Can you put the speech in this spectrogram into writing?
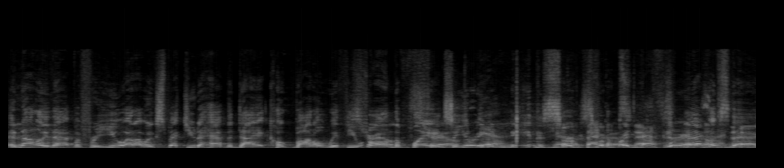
And not only that, but for you, I would expect you to have the Diet Coke bottle with you true, on the plane, so you don't Yeah. even need the service. backup for it. snacks. That's true. Backup snacks.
